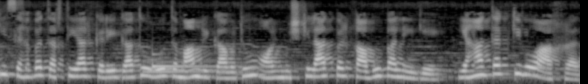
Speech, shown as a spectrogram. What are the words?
کی صحبت اختیار کرے گا تو وہ تمام رکاوٹوں اور مشکلات پر قابو پا لیں گے۔ یہاں تک کہ وہ آخرت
